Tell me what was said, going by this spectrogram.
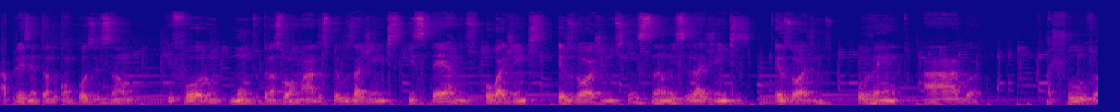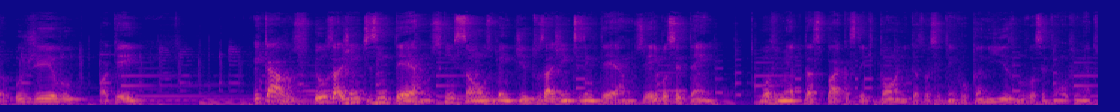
apresentando composição que foram muito transformadas pelos agentes externos ou agentes exógenos. Quem são esses agentes exógenos? O vento, a água, a chuva, o gelo, ok? E Carlos, e os agentes internos? Quem são os benditos agentes internos? E aí você tem movimento das placas tectônicas, você tem vulcanismo, você tem movimento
